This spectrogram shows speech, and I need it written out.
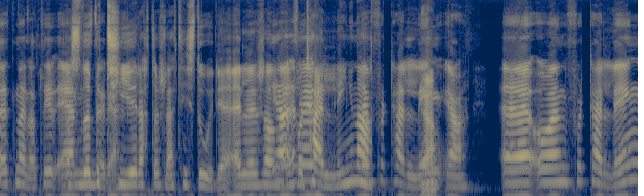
et narrativ er Altså en det betyr rett og slett historie, eller sånn Ja, en fortelling, da. En fortelling, ja. Eh, og en fortelling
